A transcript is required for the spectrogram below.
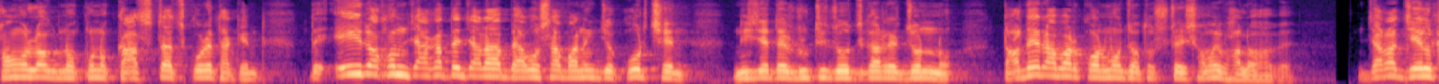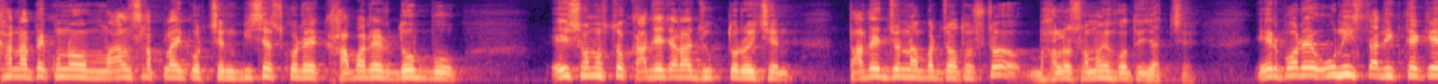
সংলগ্ন কোনো কাজ টাজ করে থাকেন। তো এই রকম জায়গাতে যারা ব্যবসা বাণিজ্য করছেন নিজেদের রুটি রোজগারের জন্য, তাদের আবার কর্ম যথেষ্ট এই সময় ভালো হবে। যারা জেলখানাতে কোনো মাল সাপ্লাই করছেন, বিশেষ করে খাবারের দ্রব্য, এই সমস্ত কাজে যারা যুক্ত রয়েছেন, তাদের জন্য আবার যথেষ্ট ভালো সময় হতে যাচ্ছে। এরপরে উনিশ তারিখ থেকে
